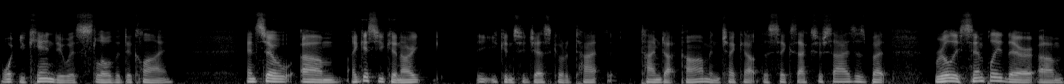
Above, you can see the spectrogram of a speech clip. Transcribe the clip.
What you can do is slow the decline. And so um, I guess you can argue, you can suggest go to time, time.com and check out the six exercises, but really simply they're um,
